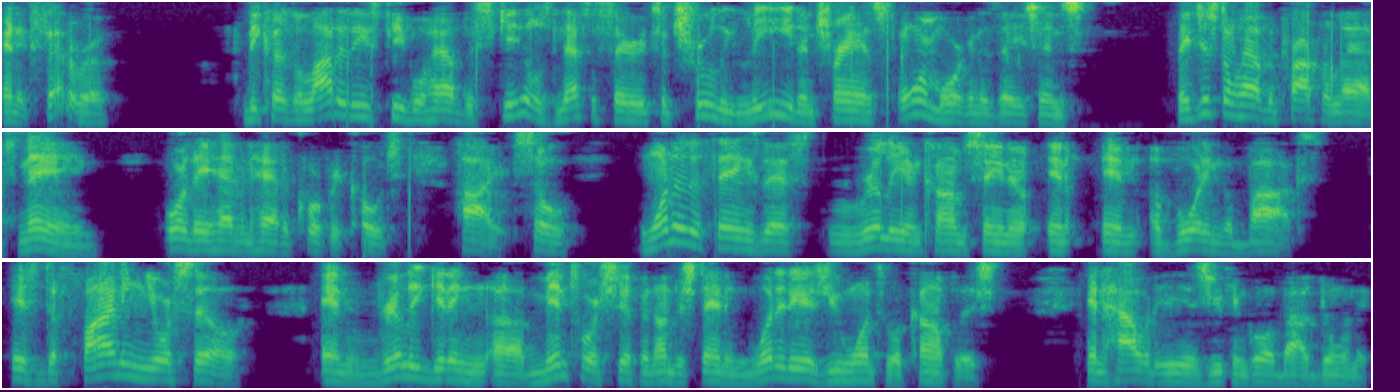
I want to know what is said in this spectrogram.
and etc. Because a lot of these people have the skills necessary to truly lead and transform organizations. They just don't have the proper last name, or they haven't had a corporate coach hired. So one of the things that's really encompassing in, in, in avoiding the box is defining yourself and really getting uh, mentorship and understanding what it is you want to accomplish and how it is you can go about doing it.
